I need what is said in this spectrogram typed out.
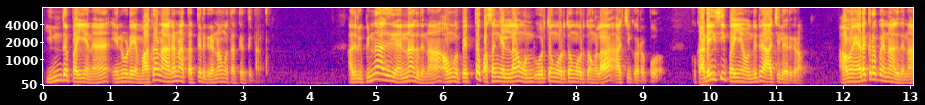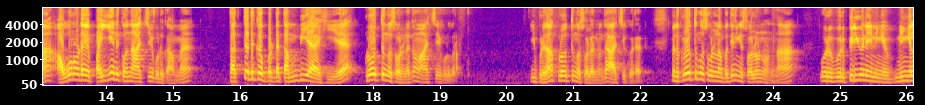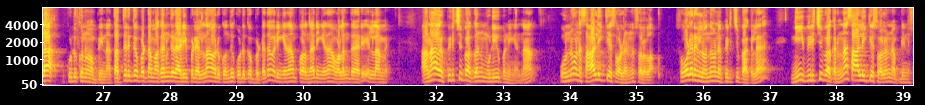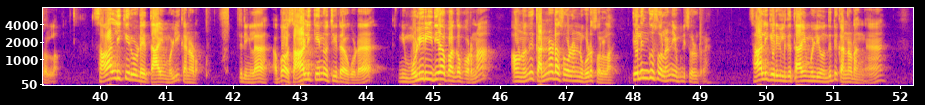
இந்த பையனை என்னுடைய மகனாக நான் தத்தெடுக்கிறேன்னு அவங்க தத்தெடுத்துட்டாங்க. அதுக்கு பின்னாடி என்ன ஆகுதுன்னா அவங்க பெத்த பசங்க எல்லாம் ஒன் ஒருத்தவங்க ஒருத்தவங்க ஒருத்தவங்களா ஆட்சிக்கு வர்றப்போ கடைசி பையன் வந்துட்டு ஆட்சியில் இருக்கிறான். அவன் இறக்குறப்ப என்ன ஆகுதுன்னா அவனுடைய பையனுக்கு வந்து ஆட்சியை கொடுக்காம தத்தெடுக்கப்பட்ட தம்பியாகிய குலோத்துங்க சோழனுக்கு அவன் ஆட்சியை கொடுக்குறான். இப்படி தான் குலோத்துங்க சோழன் வந்து ஆட்சிக்கு வர்றாரு. இப்போ இந்த குலோத்துங்க சோழனை பற்றி நீங்கள் சொல்லணும்னா ஒரு ஒரு பிரிவினை நீங்கள் நீங்களாக கொடுக்கணும் அப்படின்னா தத்தெடுக்கப்பட்ட மகன்கிற அடிப்படையில் தான் அவருக்கு வந்து கொடுக்கப்பட்டது. அவர் இங்கே தான் பிறந்தார் இங்கே தான் வளர்ந்தாரு எல்லாமே. ஆனால் அவர் பிரித்து பார்க்கணும்னு முடிவு பண்ணிங்கன்னா ஒன்று அவனை சாளுக்கிய சோழன்னு சொல்லலாம். சோழர்கள் வந்து அவனை பிரித்து பார்க்கல. நீ பிரித்து பார்க்குறன்னா சாளுக்கிய சோழன் அப்படின்னு சொல்லலாம். சாளுக்கியருடைய தாய்மொழி கன்னடம். சரிங்களா? அப்போ சாளுக்கியன்னு வச்சுக்கிட்டா கூட நீ மொழி ரீதியாக பார்க்க போறேன்னா அவன் வந்து கன்னட சோழன்னு கூட சொல்லலாம். தெலுங்கு சோழன் எப்படி சொல்கிறேன் சாளுக்கியர்களுக்கு தாய்மொழி வந்துட்டு கன்னடங்க.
